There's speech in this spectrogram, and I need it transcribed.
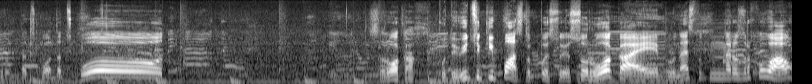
Друг? Дацко! Сорока. Подивіться, який пас виписує Сорока, і Брунець тут не розрахував.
